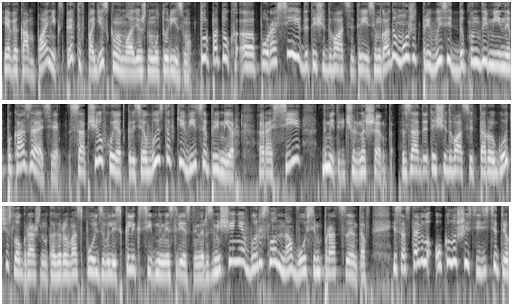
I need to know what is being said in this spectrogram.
и авиакомпаний, экспертов по детскому и молодежному туризму. Турпоток э, по России в 2023 году может превысить допандемийные показатели, сообщил в ходе открытия выставки вице-премьер России Дмитрий Чернышенко. За 2022 год число граждан, которые воспользовались коллективными средствами размещения, выросло на 8 8% и составила около 63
